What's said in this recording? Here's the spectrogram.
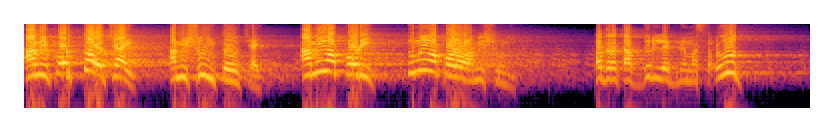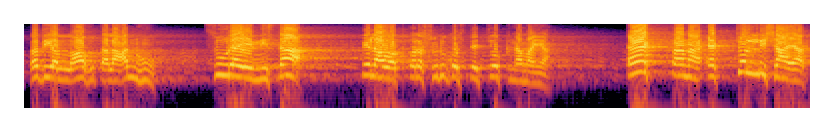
আমি পড়তেও চাই, আমি শুনতেও চাই। আমিও পড়ি, তুমিও পড়ো, আমি শুনি। হযরত আব্দুল্লাহ মাসউদ রাদিয়াল্লাহু তাআলা আনহু সূরা নিসা তেলাওয়াত করা শুরু করতে চোখ নামাইয়া এক টানা একচল্লিশ আয়াত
